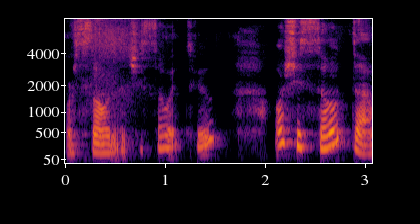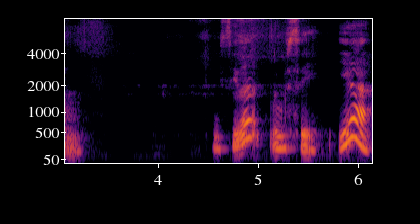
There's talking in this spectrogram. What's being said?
or sewn. Did she sew it too? Oh, she sewed them. Can you see that? Let me see. Yeah.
